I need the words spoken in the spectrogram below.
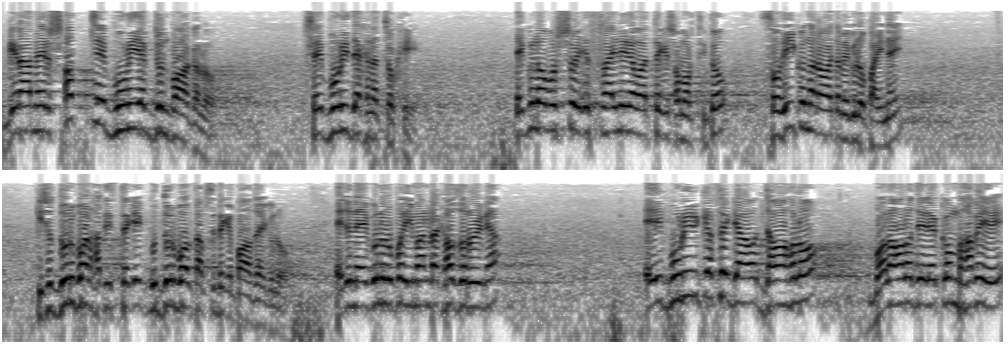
গ্রামের সবচেয়ে বুড়ি একজন পাওয়া গেল। সেই বুড়ি দেখে না চোখে। এগুলো অবশ্যই ইসরায়েলি রেওয়াজ থেকে সমর্থিত। সহি কোন রেওয়াজ আমি এগুলো পাই নাই। কিছু দুর্বল হাদিস থেকে, দুর্বল তাপসি থেকে পাওয়া যায় এগুলো। এই জন্য এগুলোর উপর ইমান রাখাও জরুরি না। এই বুড়ির কাছে যাওয়া হলো, বলা হলো যে এরকম ভাবে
